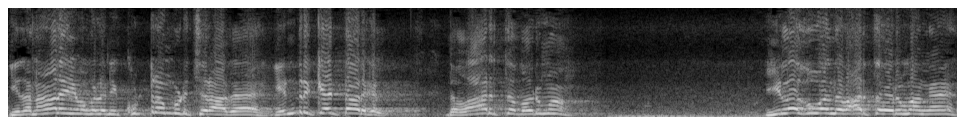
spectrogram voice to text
இதனால இவங்களை நீ குற்றம் பிடிச்சிடாத என்று கேட்டார்கள். இந்த வார்த்தை வருமா? இலகுவ அந்த வார்த்தை வருமாங்க?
